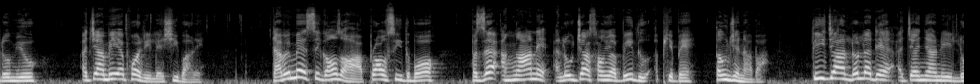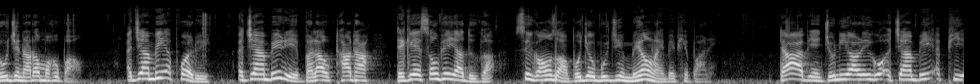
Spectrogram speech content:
လိုမျိုးအကြံပေးအဖွဲ့တွေလည်းရှိပါတယ်။ဒါပေမဲ့စစ်ကောင်ဆောင်ဟာ proxy သဘောပါဇက်အငှားနဲ့အလုပ်ကြဆောင်ရွက်ပေးသူအဖြစ်ပဲတုံးကျင်တာပါ။တီးကြလွတ်လပ်တဲ့အကြံဉာဏ်တွေလိုချင်တာတော့မဟုတ်ပါဘူး။အကြံပေးအဖွဲ့တွေအကြံပေးတွေဘလောက်ထားထားတကယ်ဆုံးဖြတ်ရသူကစစ်ကောင်ဆောင်ဗိုလ်ချုပ်မှုကြီးမင်းအောင်လှိုင်ပဲဖြစ်ပါတယ်။ဒါအပြင်ဂျူနီယာတွေကိုအကြံပေးအဖြစ်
